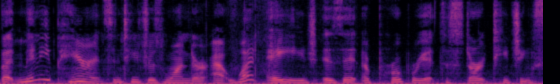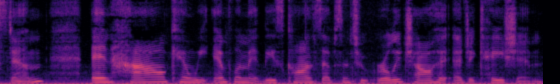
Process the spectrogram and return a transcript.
But many parents and teachers wonder at what age is it appropriate to start teaching STEM and how can we implement these concepts into early childhood education?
